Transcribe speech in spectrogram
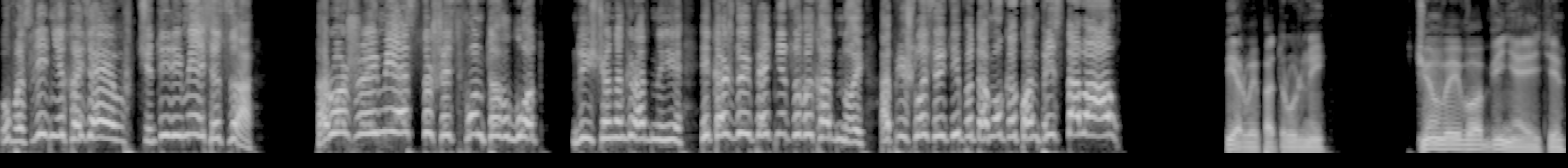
у последних хозяев четыре месяца. Хорошее место, шесть фунтов в год, да еще наградные, и каждую пятницу выходной, а пришлось уйти потому, как он приставал!» Первый патрульный. «В чем вы его обвиняете?»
